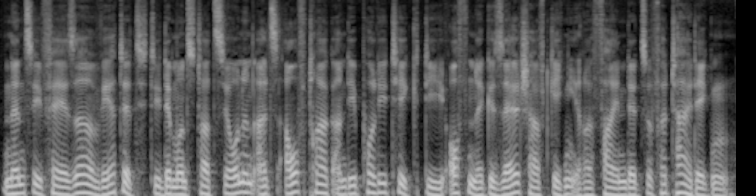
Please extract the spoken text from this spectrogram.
Nancy Faeser wertet die Demonstrationen als Auftrag an die Politik, die offene Gesellschaft gegen ihre Feinde zu verteidigen.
